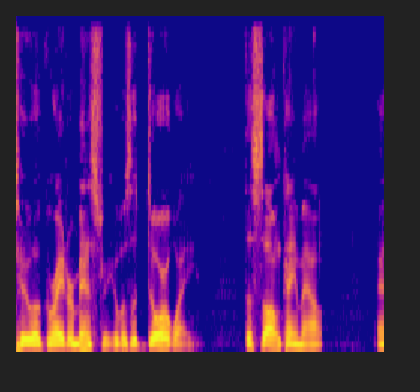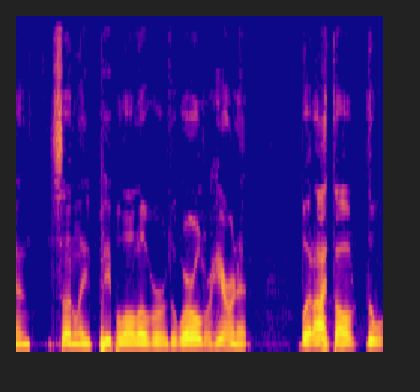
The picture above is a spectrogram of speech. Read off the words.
to a greater ministry. It was a doorway. The song came out, and suddenly people all over the world were hearing it. But I thought the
